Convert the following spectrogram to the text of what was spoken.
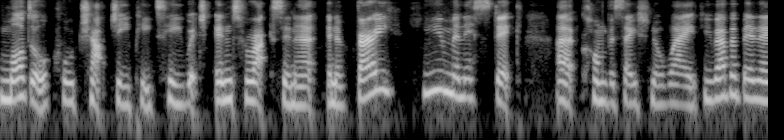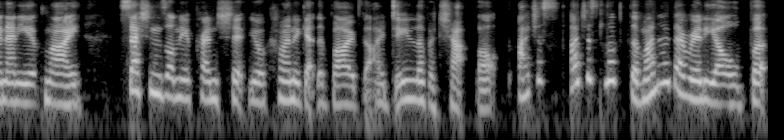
model called ChatGPT, which interacts in a in a very humanistic, uh, conversational way. If you've ever been in any of my sessions on the apprenticeship, you'll kind of get the vibe that I do love a chatbot. I just I just love them. I know they're really old, but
